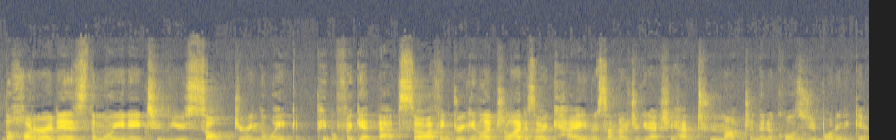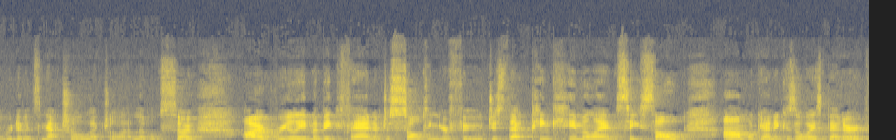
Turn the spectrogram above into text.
the hotter it is, the more you need to use salt during the week. People forget that. So I think drinking electrolyte is okay, but sometimes you can actually have too much and then it causes your body to get rid of its natural electrolyte levels. So I really am a big fan of just salting your food. Just that pink Himalayan sea salt. Um, organic is always better.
